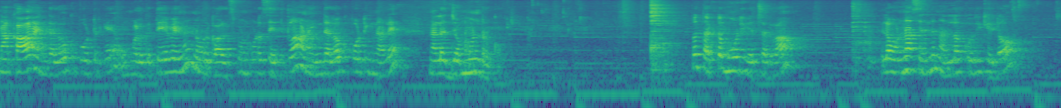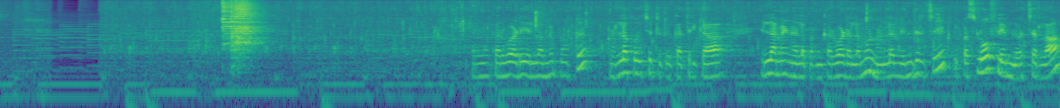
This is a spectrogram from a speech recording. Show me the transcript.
நான் காரம் இந்த அளவுக்கு போட்டிருக்கேன். உங்களுக்கு தேவைன்னா இன்னொரு கால் ஸ்பூன் கூட சேர்த்துக்கலாம். ஆனால் இந்த அளவுக்கு போட்டிங்கனாலே நல்லா ஜம்முன்னு இருக்கும். இப்போ தட்டை மூடி வச்சிடலாம். எல்லாம் ஒன்றா சேர்ந்து நல்லா கொதிக்கட்டும். கருவாடு எல்லாமே போட்டு நல்லா கொதிச்சிட்ருக்கு கத்திரிக்காய். எல்லாமே நல்லா பாருங்கள் கருவாடு எல்லாமே நல்லா வெந்துருச்சு. இப்போ ஸ்லோ ஃப்ளேமில் வச்சிடலாம்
